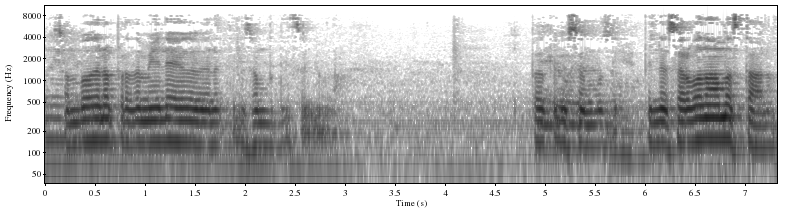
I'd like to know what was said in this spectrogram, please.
സംബോധന പ്രഥമ സംബോധന പ്രഥമയിലെ ഏകദിനത്തിന് സമ്പുദ്ധി സഞ്ജ സമ്പുദ്ധി. പിന്നെ സർവനാമസ്ഥാനം.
